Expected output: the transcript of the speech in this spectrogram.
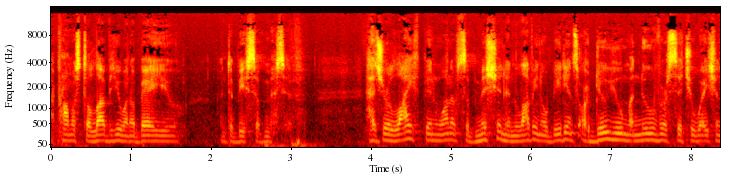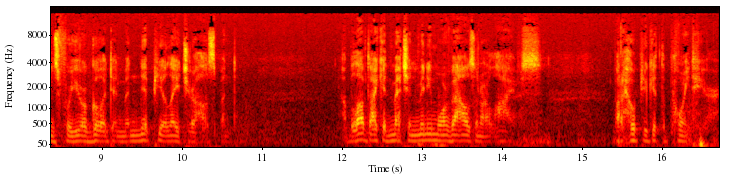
I promise to love you and obey you and to be submissive. Has your life been one of submission and loving obedience, or do you maneuver situations for your good and manipulate your husband? Now, beloved, I could mention many more vows in our lives, but I hope you get the point here.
